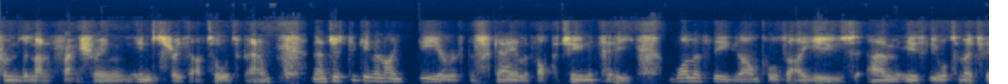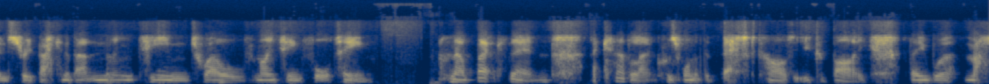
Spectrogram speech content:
from the manufacturing industries that I've talked about. Now, just to give an idea of the scale of opportunity, one of the examples that I use um, is the automotive industry back in about 1912, 1914. Now, back then, a Cadillac was one of the best cars that you could buy. They were mass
